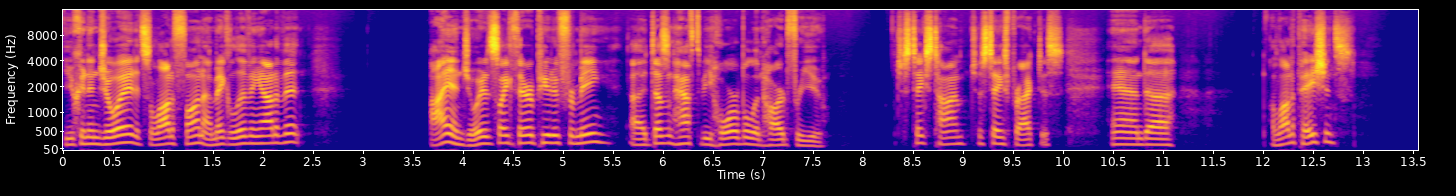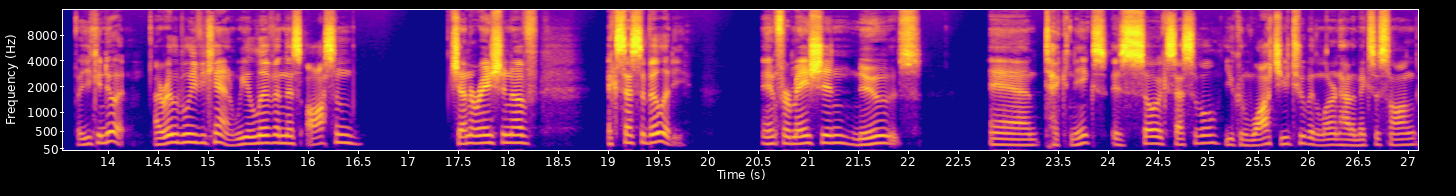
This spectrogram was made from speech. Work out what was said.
You can enjoy it. It's a lot of fun. I make a living out of it. I enjoy it. It's like therapeutic for me. Uh, it doesn't have to be horrible and hard for you. It just takes time, just takes practice, and uh, a lot of patience. But you can do it. I really believe you can. We live in this awesome generation of accessibility. Information, news, and techniques is so accessible. You can watch YouTube and learn how to mix a song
